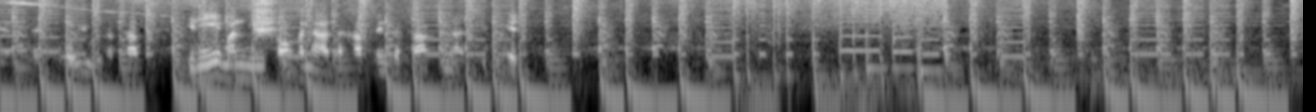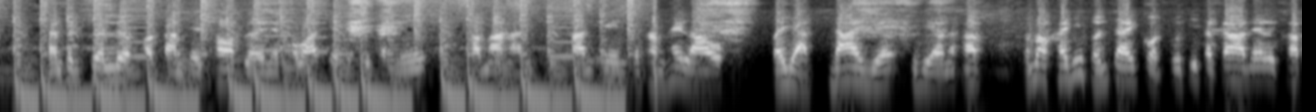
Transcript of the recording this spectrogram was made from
ยังใช้โชว์อยู่นะครับ ทีนี้มันมีสองขนาดนะครับ เป็นกระทะขนาด 11การเป็นเพื่อนๆเลือกเอาตามใจชอบเลยในภาวะเศรษฐกิจแบบนี้ทำอาหารทานเองจะทำให้เราประหยัดได้เยอะทีเดียวนะครับ สำหรับใครที่สนใจกดดูที่ตะกร้าได้เลยครับ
